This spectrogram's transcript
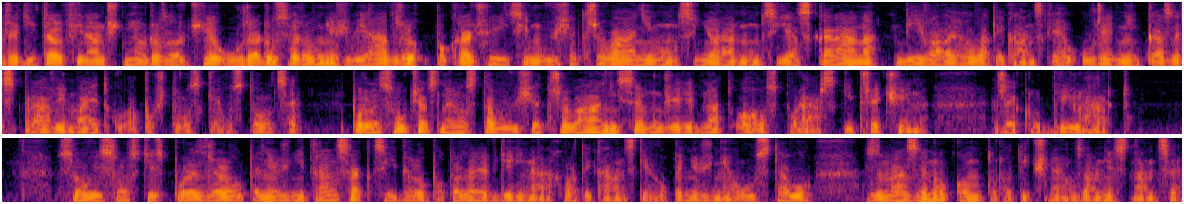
Ředitel finančního dozorčího úřadu se rovněž vyjádřil k pokračujícímu vyšetřování monsignora Nuncia Scarána, bývalého vatikánského úředníka ze zprávy majetku a poštolského stolce. Podle současného stavu vyšetřování se může jednat o hospodářský přečin, řekl Brühlhardt. V souvislosti s podezřelou peněžní transakcí bylo poprvé v dějinách Vatikánského peněžního ústavu zmrazeno konto dotyčného zaměstnance.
